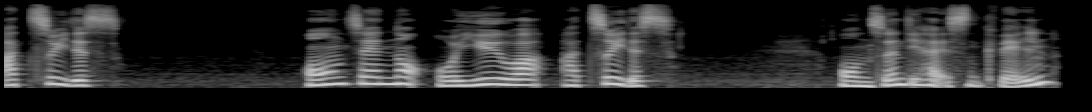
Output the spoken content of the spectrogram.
atsui desu. Onsen no Oyu wa atsui desu. Onsen, die heißen Quellen.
